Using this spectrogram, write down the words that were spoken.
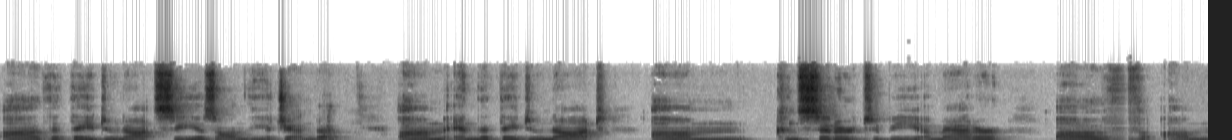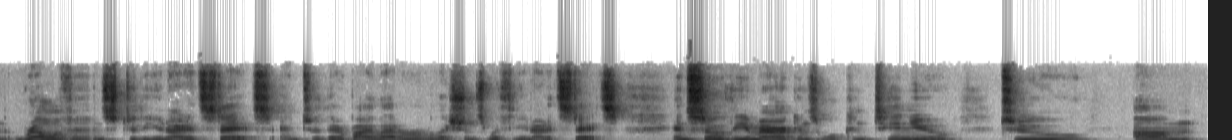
uh, that they do not see as on the agenda um, and that they do not um, consider to be a matter of um, relevance to the United States and to their bilateral relations with the United States. And so the Americans will continue to um,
